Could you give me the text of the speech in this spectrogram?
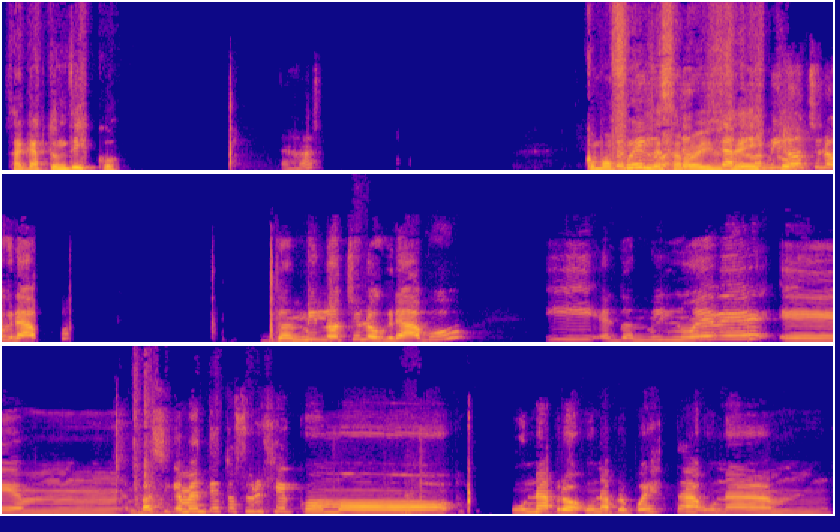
sacaste un disco. Ajá. ¿Cómo fue el 2000, desarrollo de ese disco? 2008 lo grabo. 2008 lo grabo y el 2009, eh, mm, básicamente esto surge como una, pro- una propuesta, una, mm,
